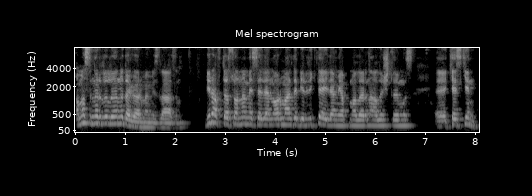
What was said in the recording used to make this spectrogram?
ama sınırlılığını da görmemiz lazım. Bir hafta sonra mesela normalde birlikte eylem yapmalarına alıştığımız e, keskin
